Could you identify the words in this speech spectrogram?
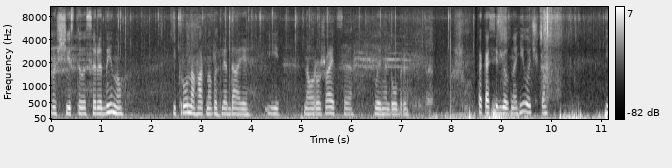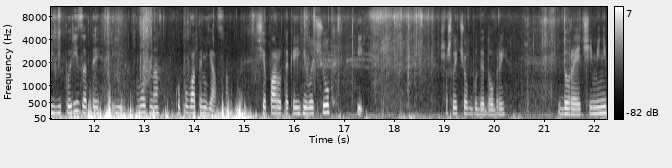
Розчистили середину, і крона гарно виглядає, і на урожай це вплине добре. Така серйозна гілочка. Її порізати і можна купувати м'ясо. Ще пару таких гілочок і шашличок буде добрий. До речі, мені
